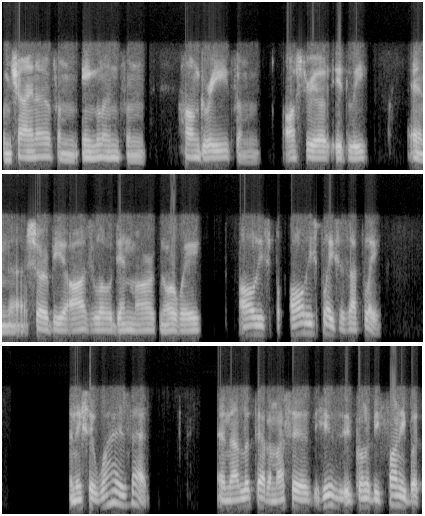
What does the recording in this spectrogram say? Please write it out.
from China, from England, from Hungary, from Austria, Italy, and uh, Serbia, Oslo, Denmark, Norway, all these all these places I play. And they say, "Why is that?" And I looked at him. I said, "Here's it's going to be funny, but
